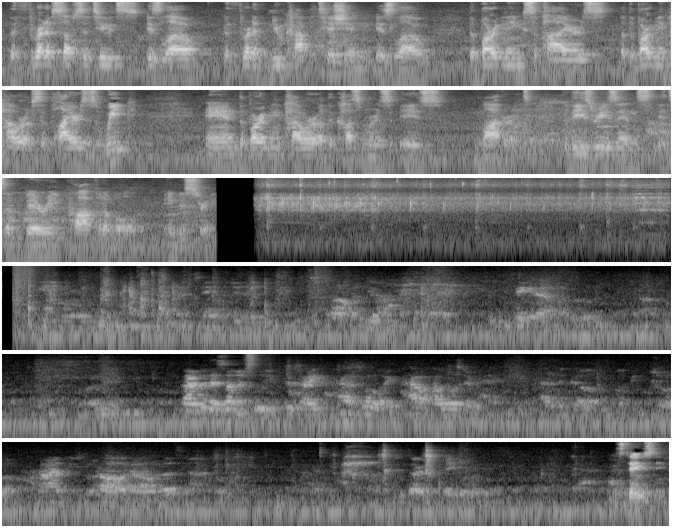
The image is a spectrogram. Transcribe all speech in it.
the threat of substitutes is low, the threat of new competition is low, the bargaining suppliers, the bargaining power of suppliers is weak, and the bargaining power of the customers is moderate. For these reasons, it's a very profitable industry. I something too, because I kind of like, how, how was everything? How did it go? Looking short time? Oh, no, that's not. Sorry, tasty.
